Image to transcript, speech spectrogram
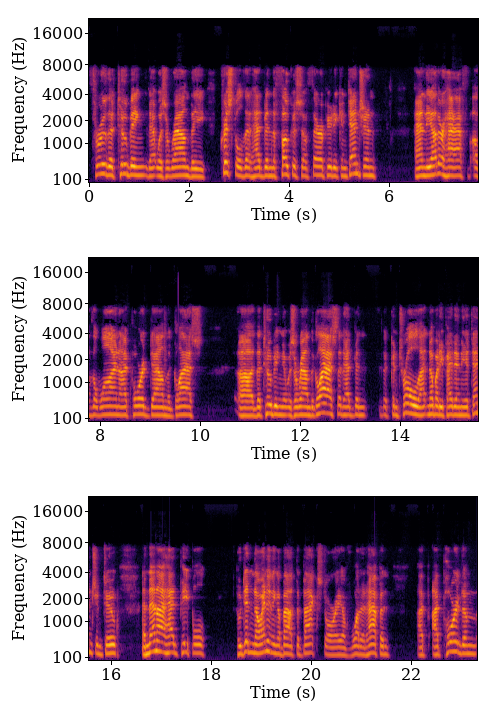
through the tubing that was around the crystal that had been the focus of therapeutic intention, and the other half of the wine I poured down the glass, uh, the tubing that was around the glass that had been the control that nobody paid any attention to. And then I had people who didn't know anything about the backstory of what had happened. I, I poured them,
